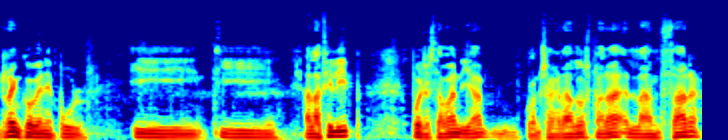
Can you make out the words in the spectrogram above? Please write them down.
Renko Benepul y, y Alaphilippe, pues estaban ya consagrados para lanzar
